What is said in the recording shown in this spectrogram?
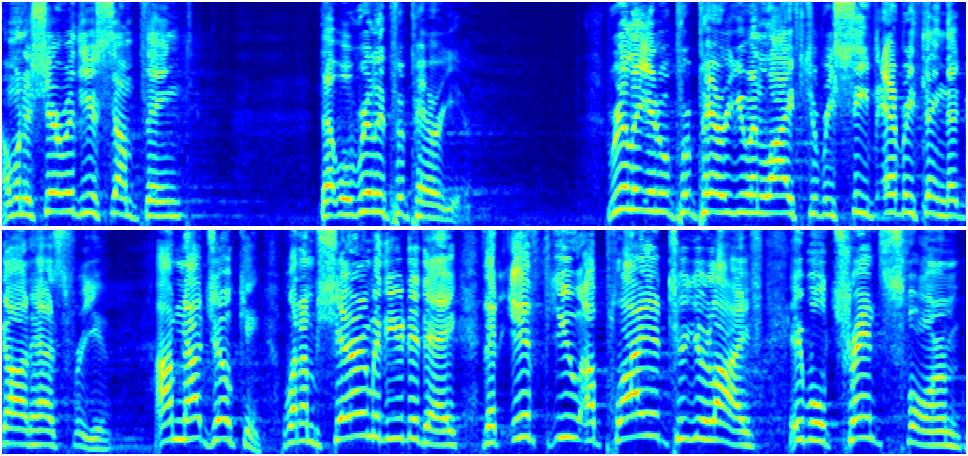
I want to share with you something that will really prepare you. Really, it will prepare you in life to receive everything that God has for you. I'm not joking. What I'm sharing with you today, that if you apply it to your life, it will transform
